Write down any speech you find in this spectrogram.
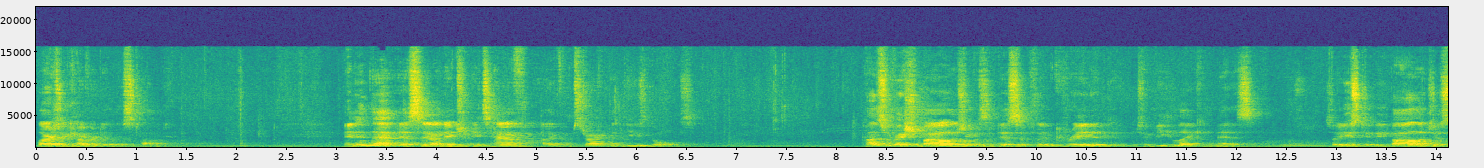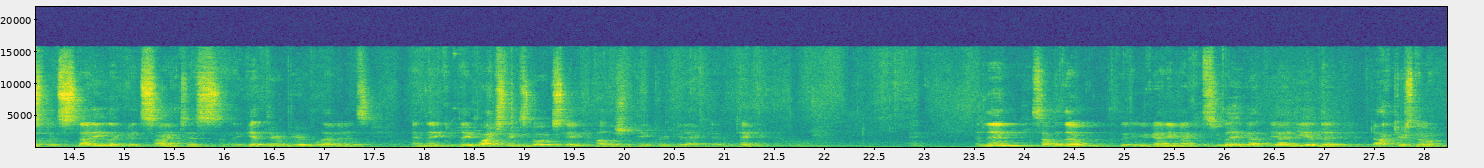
largely covered in this talk. And in that essay on Nature Needs Half, I've abstracted these goals. Conservation biology was a discipline created to be like medicine. So it used to be biologists would study like good scientists, and they get their empirical evidence, and they they'd watch things go extinct, publish a paper, and get academic tenure. Okay? And then some of them, including a guy named Michael Soule, got the idea that doctors don't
